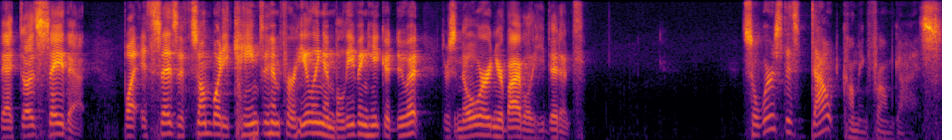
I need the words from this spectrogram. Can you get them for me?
That does say that. But it says if somebody came to him for healing and believing he could do it, there's nowhere in your Bible that he didn't. So, where's this doubt coming from, guys?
